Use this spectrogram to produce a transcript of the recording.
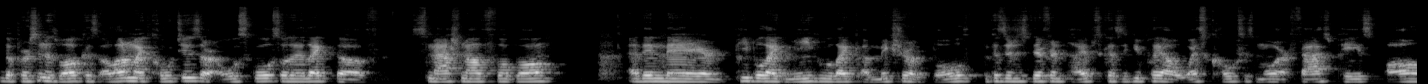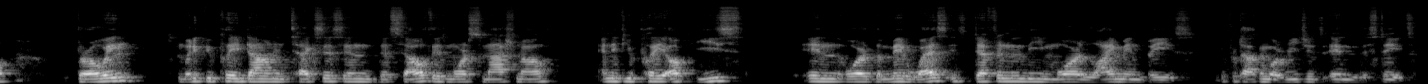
the person as well, because a lot of my coaches are old school, so they like the smash mouth football. And then there are people like me who like a mixture of both because there's just different types. Because if you play out West Coast, it's more fast paced, all throwing. But if you play down in Texas in the South, it's more smash mouth. And if you play up east, in or the Midwest, it's definitely more lineman based if we're talking about regions in the states.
